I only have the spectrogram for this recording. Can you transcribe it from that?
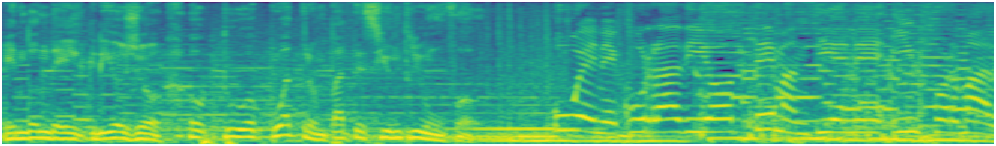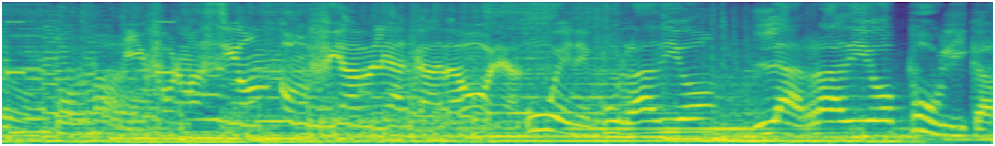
en donde el criollo obtuvo cuatro empates y un triunfo. UNQ Radio te mantiene informado. Información confiable a cada hora. UNQ Radio, la radio pública.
